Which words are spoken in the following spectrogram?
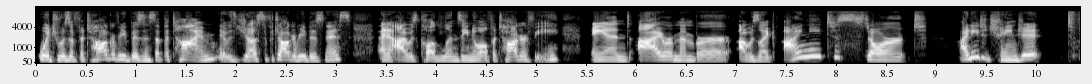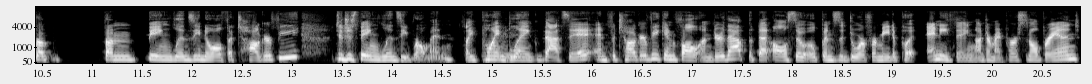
which was a photography business at the time. It was just a photography business. And I was called Lindsey Noel Photography. And I remember I was like, I need to start, I need to change it from from being Lindsey Noel photography to just being Lindsey Roman, like point mm-hmm. blank, that's it. And photography can fall under that, but that also opens the door for me to put anything under my personal brand.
